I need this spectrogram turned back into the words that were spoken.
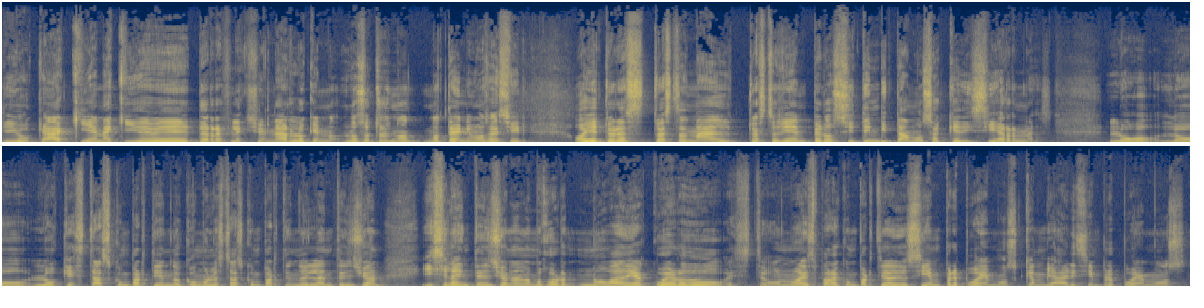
digo, cada quien aquí debe de reflexionar lo que nosotros no, no, te venimos a decir, oye, tú, eres, tú estás mal, tú estás bien, pero sí te invitamos a que disiernas lo, lo, lo, que estás compartiendo, cómo lo estás compartiendo y la intención. Y si la intención a lo mejor no va de acuerdo este, o no es para compartir a siempre podemos cambiar y siempre podemos...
